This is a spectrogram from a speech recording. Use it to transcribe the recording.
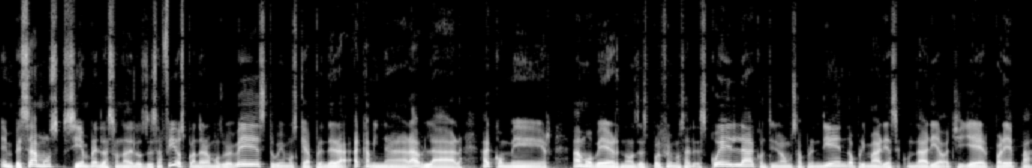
empezamos siempre en la zona de los desafíos. Cuando éramos bebés tuvimos que aprender a, caminar, a hablar, a comer, a movernos. Después fuimos a la escuela, continuamos aprendiendo, primaria, secundaria, bachiller, prepa.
